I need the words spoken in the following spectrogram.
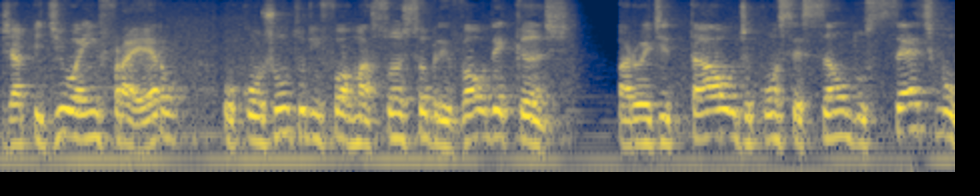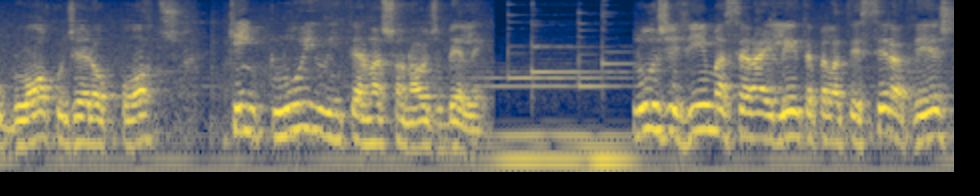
já pediu à Infraero o conjunto de informações sobre Valdecans para o edital de concessão do sétimo bloco de aeroportos que inclui o Internacional de Belém. Lourdes Lima será eleita pela terceira vez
